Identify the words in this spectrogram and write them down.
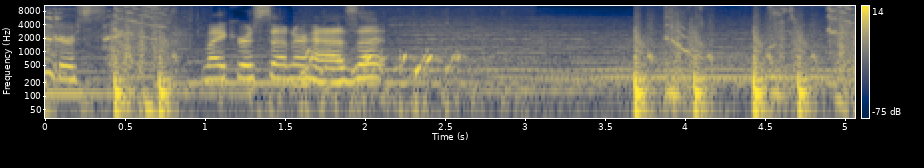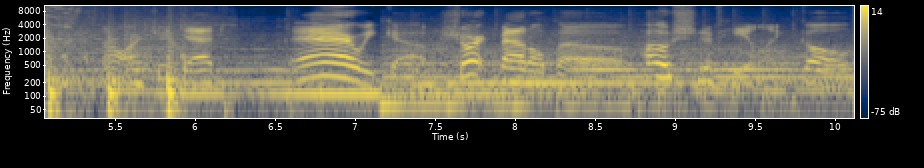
Micro, Micro Center has it. Oh, aren't you dead? There we go. Short battle bow. Potion of healing. Gold.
